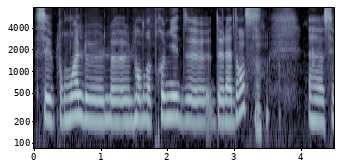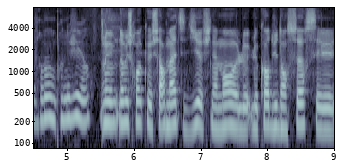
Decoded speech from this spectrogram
c'est pour moi l'endroit le, le, premier de, de, la danse. Mmh. Euh, c'est vraiment mon point de vue. Hein. Non, mais je crois que Charmat dit euh, finalement le, le, corps du danseur, c'est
